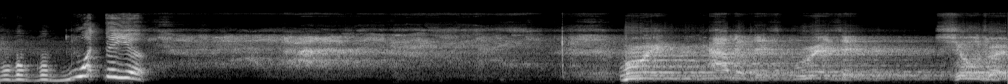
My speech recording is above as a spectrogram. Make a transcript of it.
what, what, what do you. Bring out of this prison, children,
